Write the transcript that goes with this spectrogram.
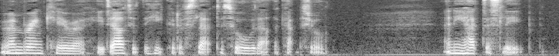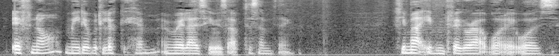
Remembering Keira, he doubted that he could have slept at all without the capsule. And he had to sleep. If not, Meda would look at him and realize he was up to something. She might even figure out what it was.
